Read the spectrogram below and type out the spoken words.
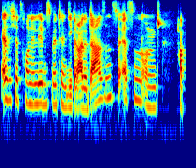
esse ich jetzt von den Lebensmitteln, die gerade da sind, zu essen und habe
